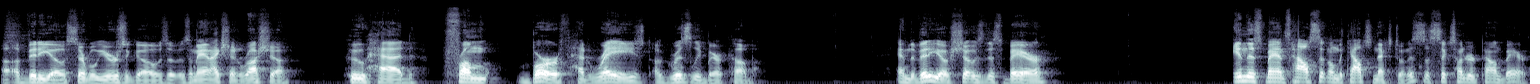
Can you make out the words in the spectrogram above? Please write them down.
a video several years ago. It was a man actually in Russia who had, from birth had raised a grizzly bear cub. And the video shows this bear in this man's house sitting on the couch next to him. This is a 600 pound bear.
